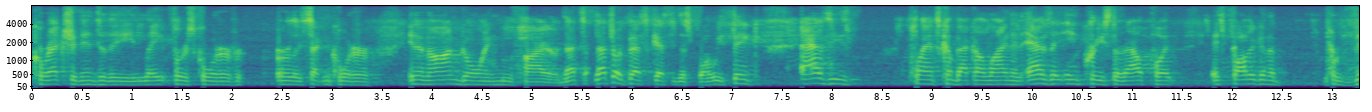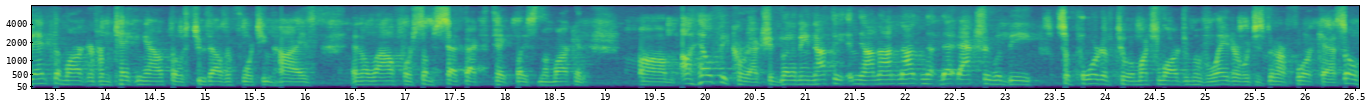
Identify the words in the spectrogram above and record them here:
correction into the late first quarter, early second quarter, in an ongoing move higher. That's that's our best guess at this point. We think as these plants come back online and as they increase their output, it's probably going to prevent the market from taking out those 2014 highs and allow for some setback to take place in the market. um, a healthy correction, but I mean, not the not, not not that actually would be supportive to a much larger move later, which has been our forecast. So,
